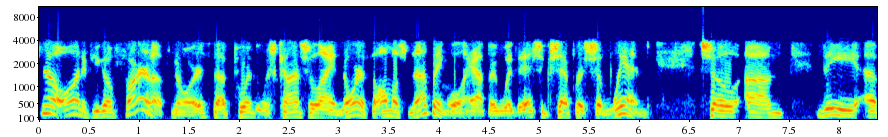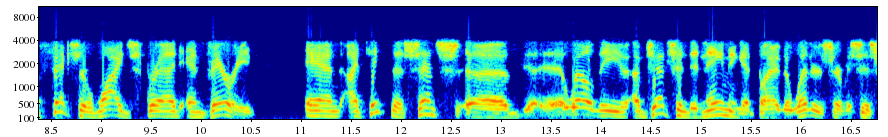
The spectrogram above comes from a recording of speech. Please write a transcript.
snow, and if you go far enough north, up toward the Wisconsin line north, almost nothing will happen with this except for some wind. So um, the effects are widespread and varied. And I think the sense, uh, well, the objection to naming it by the Weather Service is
